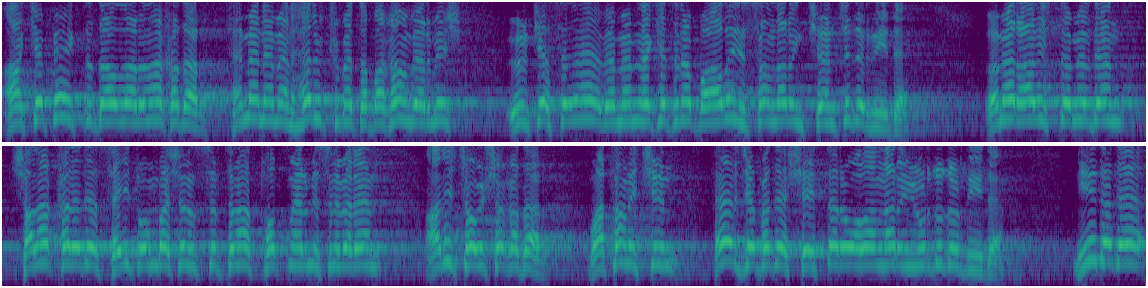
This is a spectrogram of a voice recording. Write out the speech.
AKP iktidarlarına kadar hemen hemen her hükümete bakan vermiş, ülkesine ve memleketine bağlı insanların kentidir Niğde. Ömer Halis Demir'den Çanakkale'de Seyit Onbaşı'nın sırtına top mermisini veren Ali Çavuş'a kadar vatan için her cephede şehitleri olanların yurdudur Niğde. Niğde'de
